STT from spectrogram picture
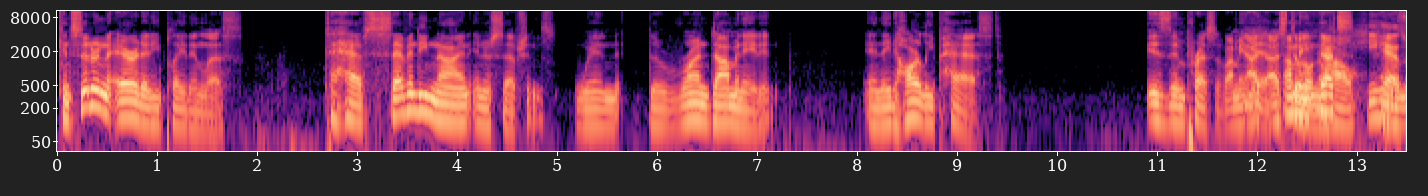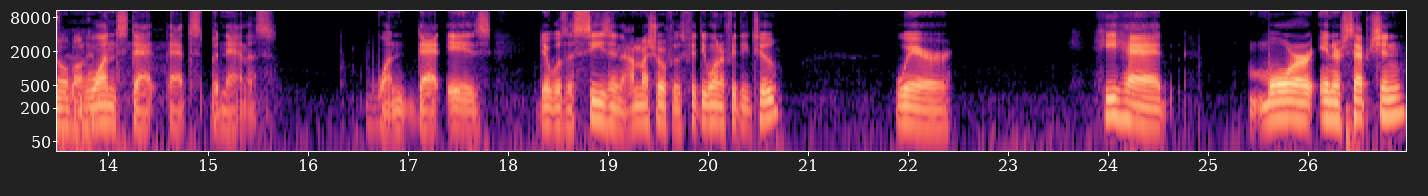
considering the era that he played in, less to have seventy nine interceptions when the run dominated, and they hardly passed, is impressive. I mean, Yeah. I, I still mean, don't know how He has know about him. one stat that's bananas. One that is there was a season, I'm not sure if it was 51 or 52, where he had more interception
